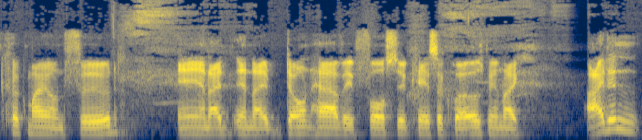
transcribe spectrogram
cook my own food, and I and I don't have a full suitcase of clothes, being like, I didn't.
